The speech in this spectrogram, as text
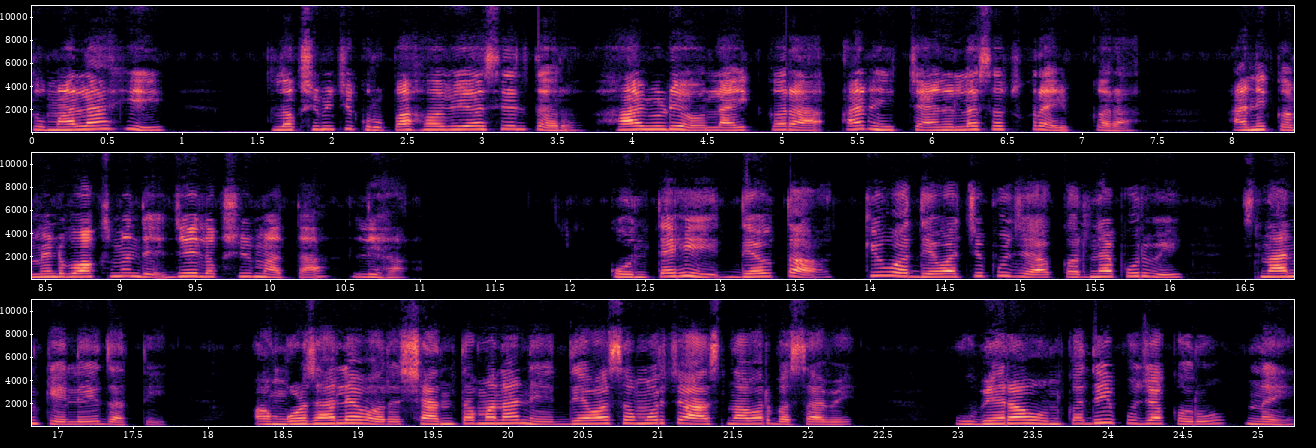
तुम्हालाही लक्ष्मीची कृपा हवी असेल तर हा व्हिडिओ लाईक करा आणि चॅनलला सबस्क्राईब करा आणि कमेंट बॉक्समध्ये जय लक्ष्मी माता लिहा. कोणत्याही देवता किंवा देवाची पूजा करण्यापूर्वी स्नान केले जाते. आंघोळ झाल्यावर शांत मनाने देवासमोरच्या आसनावर बसावे. उभे राहून कधीही पूजा करू नये.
